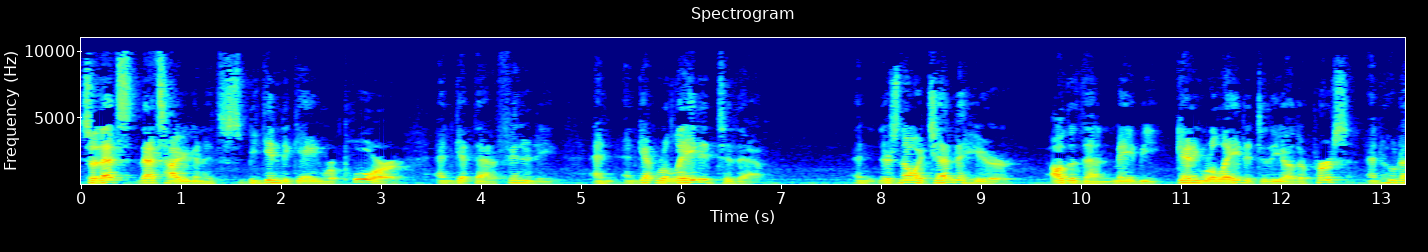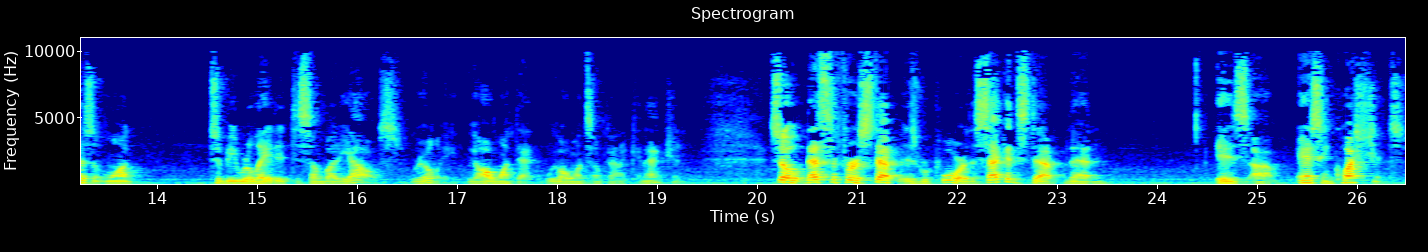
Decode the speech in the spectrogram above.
So that's that's how you're going to begin to gain rapport and get that affinity and and get related to them and there's no agenda here other than maybe getting related to the other person. And who doesn't want to be related to somebody else, really? We all want that. We all want some kind of connection. So that's the first step is rapport. The second step then is um, asking questions.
